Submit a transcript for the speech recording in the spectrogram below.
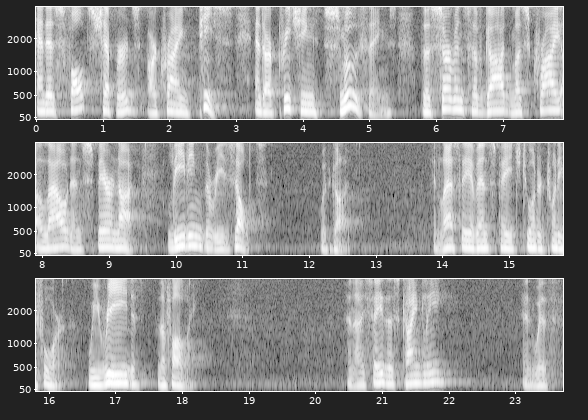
And as false shepherds are crying peace and are preaching smooth things, the servants of God must cry aloud and spare not, leaving the result with God. In Last Day Events, page 224, we read the following. And I say this kindly and with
